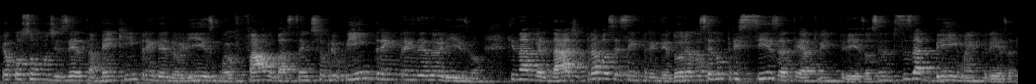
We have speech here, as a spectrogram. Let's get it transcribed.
Eu costumo dizer também que empreendedorismo, eu falo bastante sobre o intraempreendedorismo, que na verdade, para você ser empreendedora, você não precisa ter a tua empresa, você não precisa abrir uma empresa,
